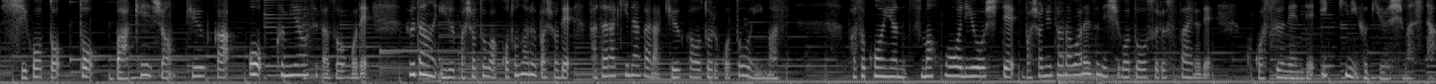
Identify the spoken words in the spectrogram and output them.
仕事とバケーション、休暇を組み合わせた造語で普段いる場所とは異なる場所で働きながら休暇を取ることを言います。パソコンやスマホを利用して場所にとらわれずに仕事をするスタイルでここ数年で一気に普及しました。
